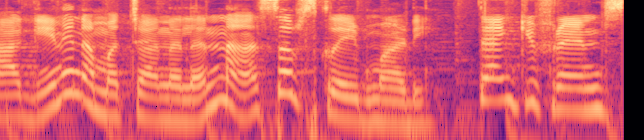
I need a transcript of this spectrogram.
ಹಾಗೆಯೇ ನಮ್ಮ ಚಾನಲನ್ನು ಸಬ್ಸ್ಕ್ರೈಬ್ ಮಾಡಿ. ಥ್ಯಾಂಕ್ ಯು ಫ್ರೆಂಡ್ಸ್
